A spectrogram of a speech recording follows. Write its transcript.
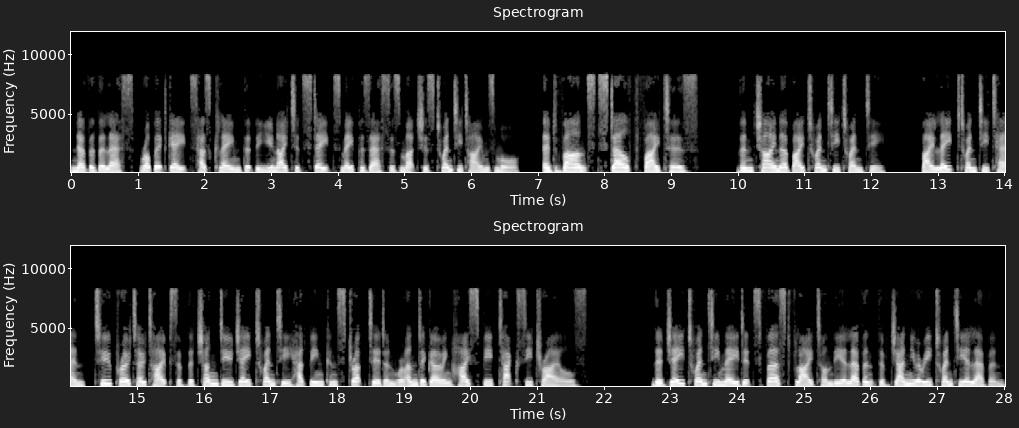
Nevertheless, Robert Gates has claimed that the United States may possess as much as 20 times more advanced stealth fighters than China by 2020. By late 2010, two prototypes of the Chengdu J-20 had been constructed and were undergoing high-speed taxi trials. The J-20 made its first flight on of January 2011.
